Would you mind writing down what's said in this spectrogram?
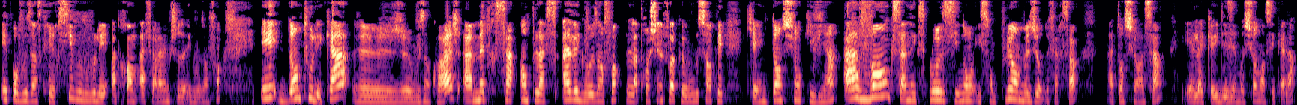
et pour vous inscrire si vous voulez apprendre à faire la même chose avec vos enfants. Et dans tous les cas, euh, je vous encourage à mettre ça en place avec vos enfants la prochaine fois que vous sentez qu'il y a une tension qui vient, avant que ça n'explose, sinon ils sont plus en mesure de faire ça. Attention à ça et à l'accueil des émotions dans ces cas-là.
